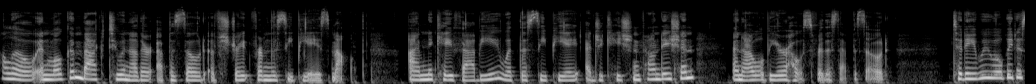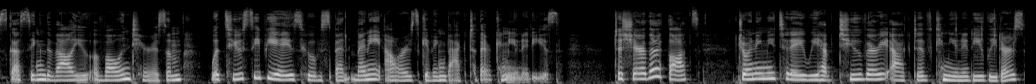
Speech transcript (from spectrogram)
Hello, and welcome back to another episode of Straight from the CPA's Mouth. I'm Nikay Fabi with the CPA Education Foundation, and I will be your host for this episode. Today, we will be discussing the value of volunteerism with two CPAs who have spent many hours giving back to their communities. To share their thoughts, joining me today, we have two very active community leaders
